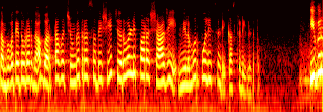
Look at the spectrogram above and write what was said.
സംഭവത്തെ തുടർന്ന് ഭർത്താവ് ചുങ്കത്തറ സ്വദേശി ചെറുവള്ളിപ്പാറ ഷാജിയെ നിലമ്പൂർ പോലീസിന്റെ കസ്റ്റഡിയിലെടുത്തു. ഇവർ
